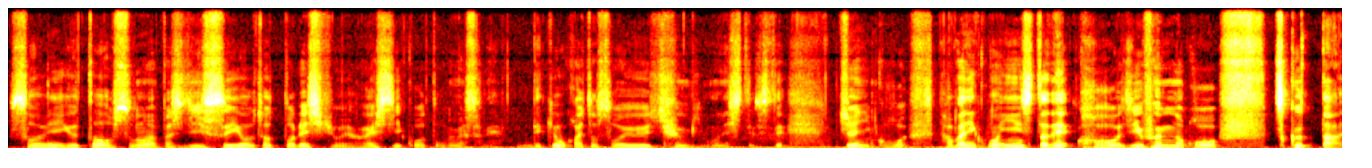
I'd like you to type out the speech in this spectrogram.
そういう意味で言うと、そのやっぱし自炊をちょっとレシピを増やしていこうと思いましたね。で、今日からちょっとそういう準備もねしてですね、徐々にこう、たまにこうインスタでこう自分のこう作った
